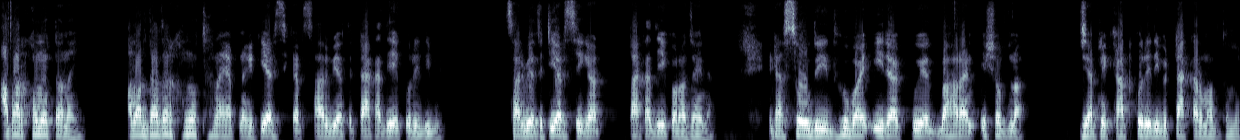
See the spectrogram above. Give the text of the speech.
আবার ক্ষমতা নাই। আমার দাদার ক্ষমতা নাই, আপনাকে টিআরসি কার্ড সার্বিয়াতে টাকা দিয়ে করে দিবে। সার্বিয়াতে টিআরসি কার্ড টাকা দিয়ে করা যায় না। এটা Saudi, Dubai, Iraq, Kuwait, Bahrain এসব না, যে আপনি কাট করে দিবে টাকার মাধ্যমে।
